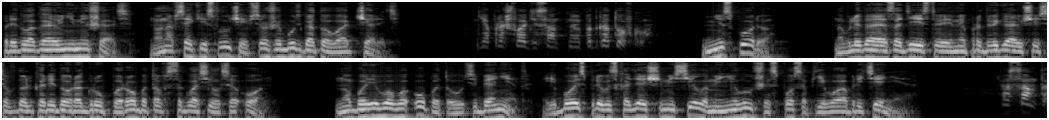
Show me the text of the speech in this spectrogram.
«Предлагаю не мешать, но на всякий случай все же будь готова отчалить». «Я прошла десантную подготовку». «Не спорю». Наблюдая за действиями продвигающейся вдоль коридора группы роботов, согласился он. «Но боевого опыта у тебя нет, и бой с превосходящими силами не лучший способ его обретения». «А сам-то?»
